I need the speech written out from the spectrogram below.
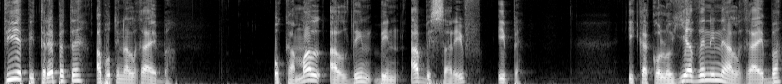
Τι επιτρέπεται από την Αλγάιμπα; Ο Καμάλ Αλντίν μπιν Άμπις Σαρίφ είπε «Η κακολογία δεν είναι αλγάιμπα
